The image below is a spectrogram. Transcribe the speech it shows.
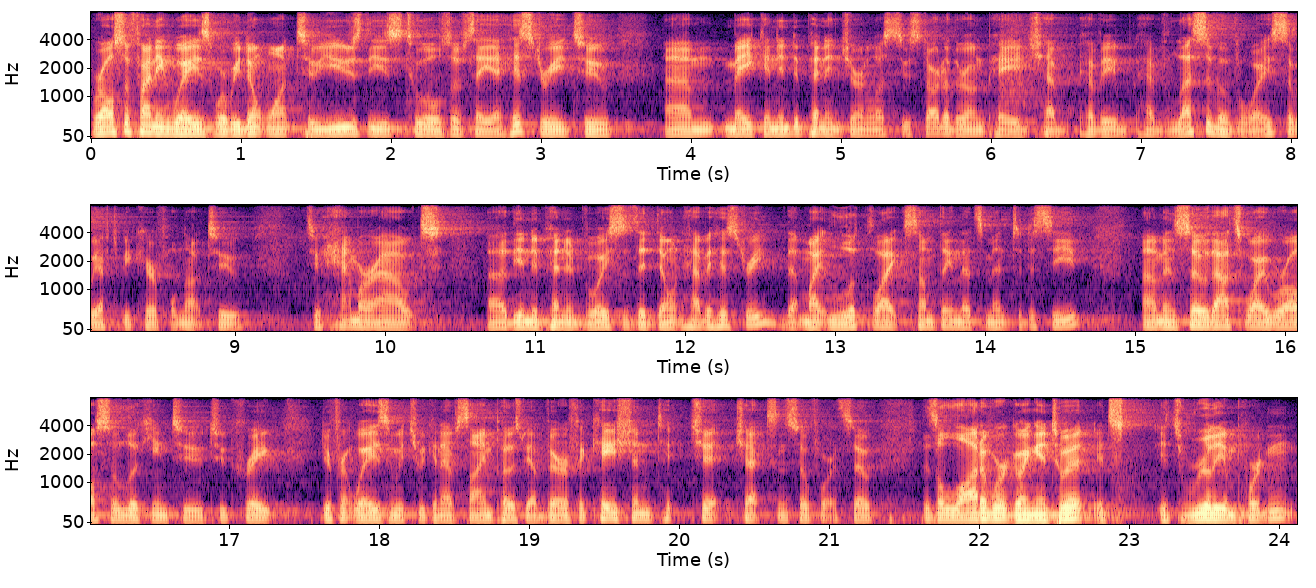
we're also finding ways where we don't want to use these tools of, say, a history to um, make an independent journalist who started their own page have, have, a, have less of a voice, so we have to be careful not to, to hammer out uh, the independent voices that don't have a history, that might look like something that's meant to deceive. Um, and so that's why we're also looking to, to create different ways in which we can have signposts. We have verification ch- checks and so forth. So there's a lot of work going into it. It's, it's really important,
